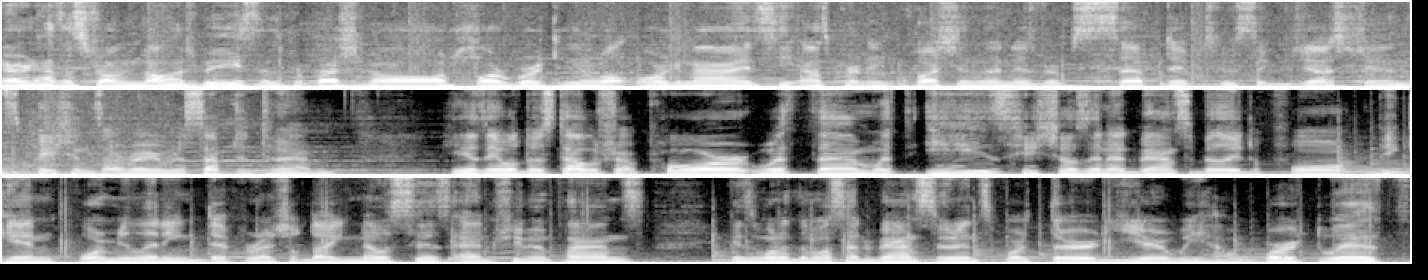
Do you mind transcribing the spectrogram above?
Aaron has a strong knowledge base and is professional, hardworking, and well organized. He asks pertinent questions and is receptive to suggestions. Patients are very receptive to him. He is able to establish rapport with them with ease. He shows an advanced ability to for begin formulating differential diagnosis and treatment plans. He is one of the most advanced students for third year we have worked with.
